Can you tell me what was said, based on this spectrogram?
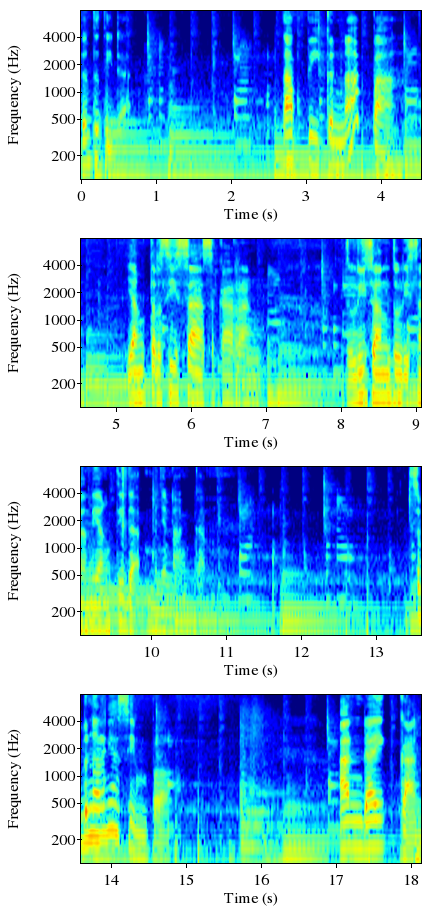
Tentu tidak. Tapi kenapa yang tersisa sekarang tulisan-tulisan yang tidak menyenangkan. Sebenarnya simple. Andaikan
